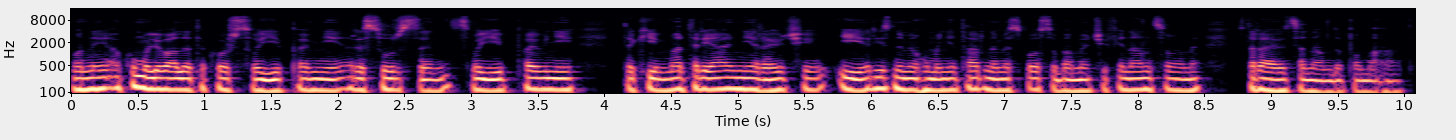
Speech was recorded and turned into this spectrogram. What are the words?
вони акумулювали також свої певні ресурси, свої певні такі матеріальні речі і різними гуманітарними способами чи фінансовими стараються нам допомагати.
